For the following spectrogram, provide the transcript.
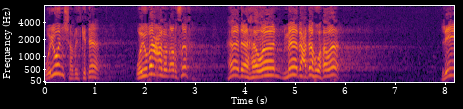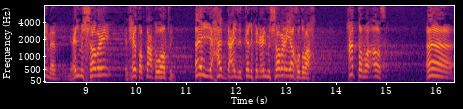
وينشر الكتاب ويباع على الأرصفة. هذا هوان ما بعده هوان. ليه؟ ما العلم الشرعي الحيطة بتاعته واطي. أي حد عايز يتكلم في العلم الشرعي ياخد راحته. حتى الرقاصة. آه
